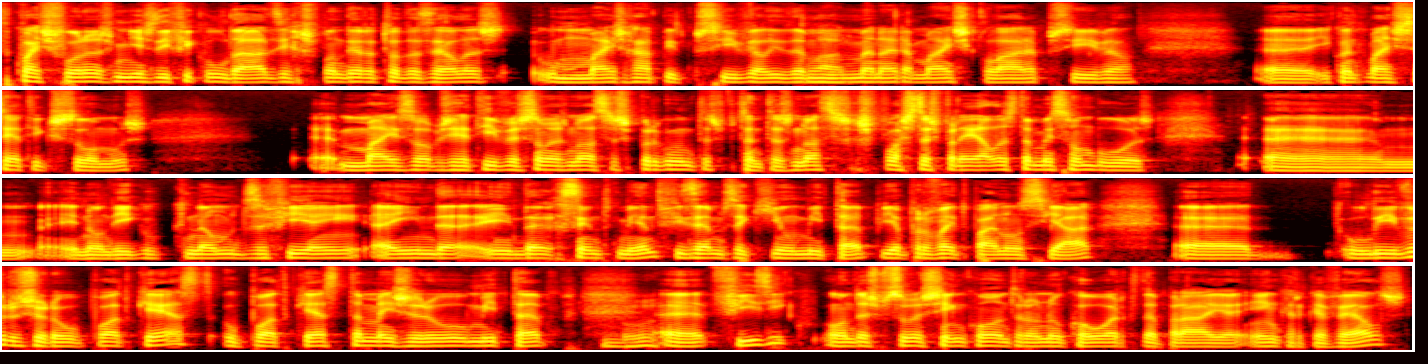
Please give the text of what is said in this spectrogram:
de quais foram as minhas dificuldades e responder a todas elas o mais rápido possível e da claro. maneira mais clara possível. Uh, e quanto mais céticos somos, mais objetivas são as nossas perguntas, portanto, as nossas respostas para elas também são boas. Uh, eu não digo que não me desafiem ainda, ainda recentemente, fizemos aqui um meetup e aproveito para anunciar. Uh, o livro gerou o podcast, o podcast também gerou o meetup uh, físico, onde as pessoas se encontram no Cowork da Praia em Carcavelos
